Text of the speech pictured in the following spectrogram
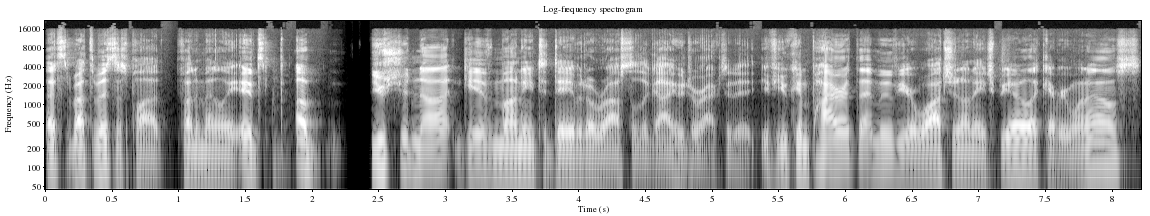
That's about the business plot. Fundamentally, it's a. You should not give money to David O. Russell, the guy who directed it. If you can pirate that movie or watch it on HBO like everyone else,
